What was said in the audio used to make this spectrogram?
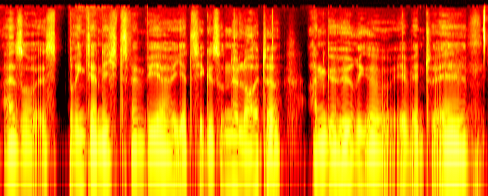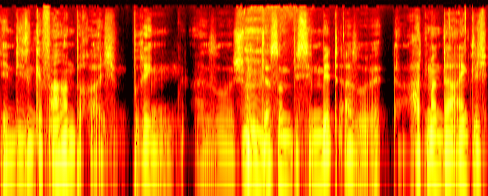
Also es bringt ja nichts, wenn wir jetzt hier gesunde Leute, Angehörige eventuell in diesen Gefahrenbereich bringen. Also schwingt mhm. das so ein bisschen mit. Also äh, hat man da eigentlich,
